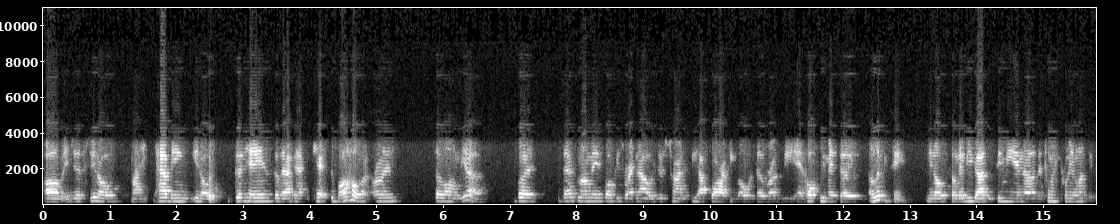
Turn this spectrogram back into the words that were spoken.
um, and just you know my having you know good hands so that I can actually catch the ball and run. So um yeah, but that's my main focus right now is just trying to see how far I can go with the rugby and hopefully make the Olympic team. You know, so maybe you guys will see me in uh, the 2020 Olympics.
